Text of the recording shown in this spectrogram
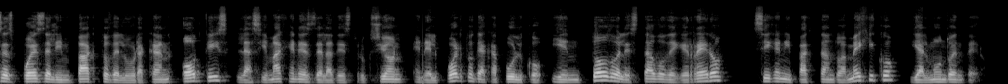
después del impacto del huracán Otis, las imágenes de la destrucción en el puerto de Acapulco y en todo el estado de Guerrero siguen impactando a México y al mundo entero.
